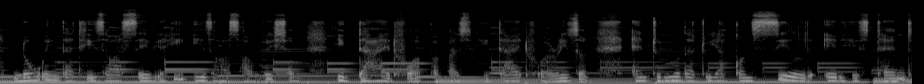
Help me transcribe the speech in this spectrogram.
knowing that He is our Savior. He is our salvation. He died for a purpose, He died for a reason. And to know that we are concealed in His tent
